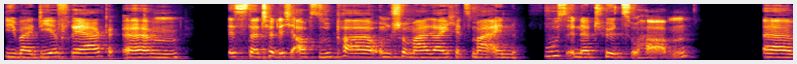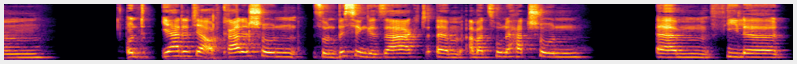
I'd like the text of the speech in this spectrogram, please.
wie bei dir, Frerk, ähm, ist natürlich auch super, um schon mal, sage ich jetzt mal, einen Fuß in der Tür zu haben. Ähm, und ihr hattet ja auch gerade schon so ein bisschen gesagt, ähm, Amazone hat schon ähm, viele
